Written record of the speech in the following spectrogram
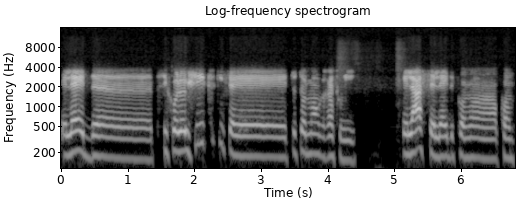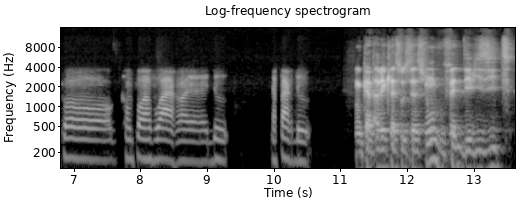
et l'aide euh, psychologique qui c'est totalement gratuit. Et là, c'est l'aide qu'on peut, qu'on peut avoir euh, de la part d'eux. Donc, avec l'association, vous faites des visites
